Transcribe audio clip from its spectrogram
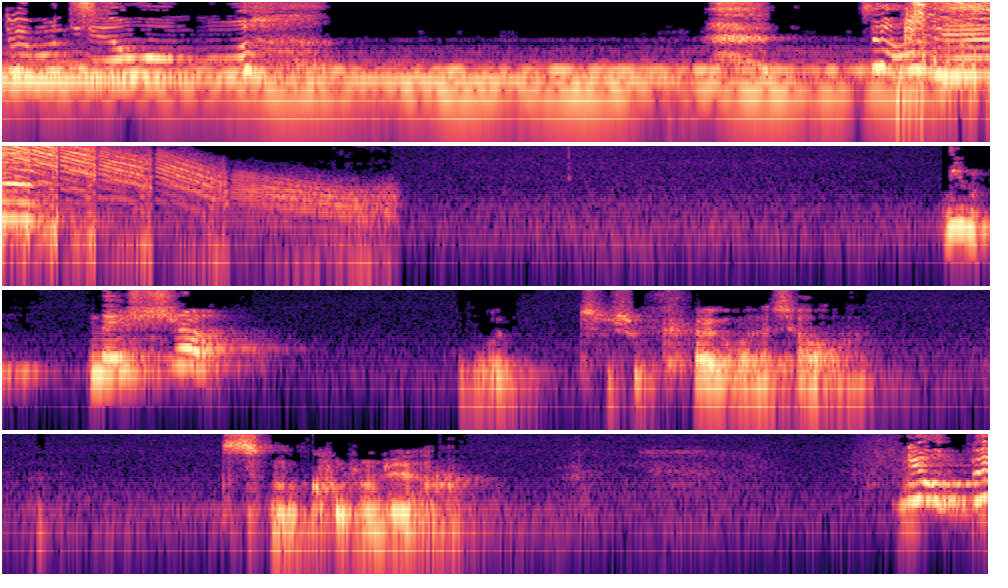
对不起，我不，你没事？我只是开个玩笑嘛，怎么哭成这样？你有病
